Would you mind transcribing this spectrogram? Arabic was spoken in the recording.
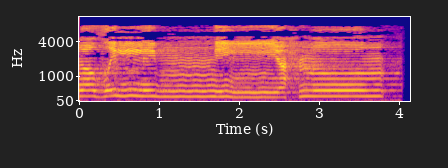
وظل من يحموم.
